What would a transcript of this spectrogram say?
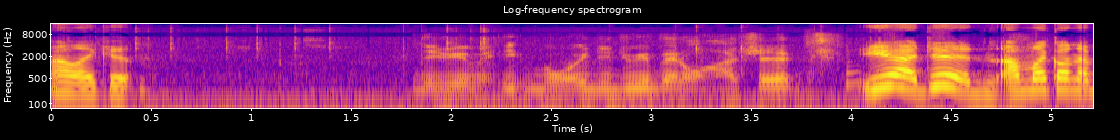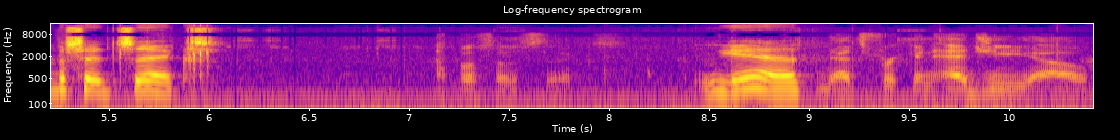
I like it. Did you even, boy? Did you even watch it? Yeah, I did. I'm like on episode 6. Episode six. Yeah. That's freaking edgy, yo.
